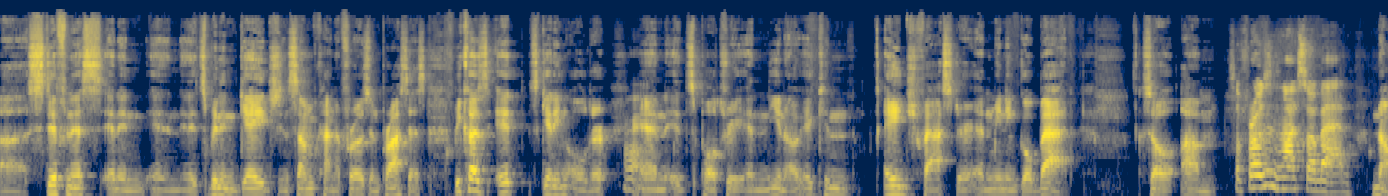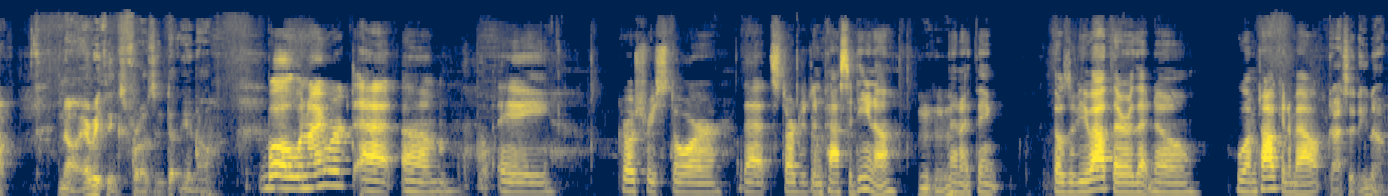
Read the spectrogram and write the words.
uh, stiffness and, in, and it's been engaged in some kind of frozen process because it's getting older Right. and it's poultry and you know it can age faster and meaning go bad. So um, so frozen's not so bad. no, no, everything's frozen. You know. Well, when I worked at um, a grocery store that started in Pasadena, Mm-hmm. and I think those of you out there that know who I'm talking about, Pasadena.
